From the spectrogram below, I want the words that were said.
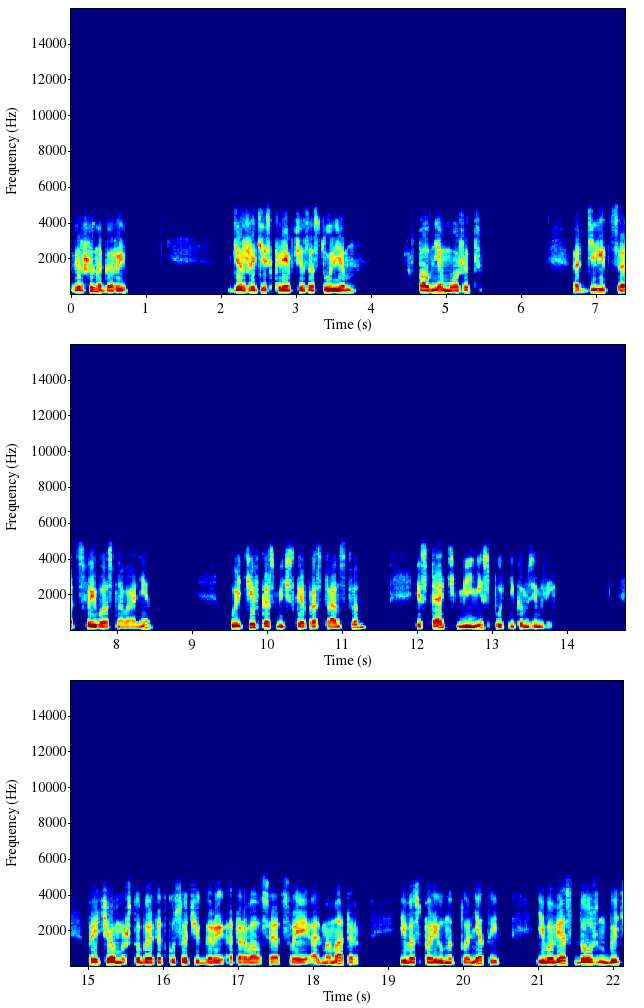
вершина горы, держитесь крепче за стульем, вполне может отделиться от своего основания, уйти в космическое пространство и стать мини-спутником Земли. Причем, чтобы этот кусочек горы оторвался от своей альма-матер и воспарил над планетой, его вес должен быть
